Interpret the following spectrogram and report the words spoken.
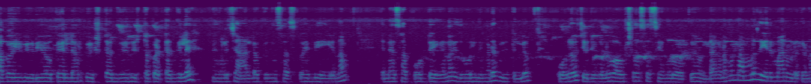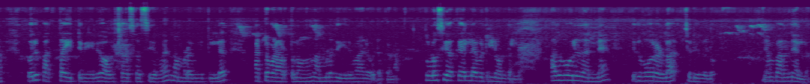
അപ്പോൾ ഈ വീഡിയോ ഒക്കെ എല്ലാവർക്കും ഇഷ്ടമെങ്കിൽ ഇഷ്ടപ്പെട്ടെങ്കിൽ നിങ്ങൾ ചാനലൊക്കെ ഒന്ന് സബ്സ്ക്രൈബ് ചെയ്യണം. എന്നെ സപ്പോർട്ട് ചെയ്യണം. ഇതുപോലെ നിങ്ങളുടെ വീട്ടിലും ഓരോ ചെടികളും ഔഷധ സസ്യങ്ങളും ഒക്കെ ഉണ്ടാകണം. അപ്പം നമ്മൾ തീരുമാനം എടുക്കണം. ഒരു പത്ത് ഐറ്റമെങ്കിലും ഔഷധ സസ്യങ്ങൾ നമ്മുടെ വീട്ടിൽ നട്ട് വളർത്തണമെന്ന് നമ്മൾ തീരുമാനം എടുക്കണം. തുളസിയൊക്കെ എല്ലാ വീട്ടിലും ഉണ്ടല്ലോ. അതുപോലെ തന്നെ ഇതുപോലുള്ള ചെടികളും ഞാൻ പറഞ്ഞല്ലോ.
